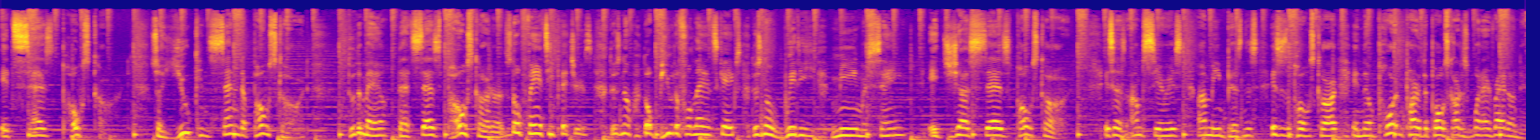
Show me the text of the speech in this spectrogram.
it says postcard. So you can send a postcard through the mail that says postcard. There's no fancy pictures, there's no no beautiful landscapes, there's no witty meme or saying. It just says postcard. It says, I'm serious, I mean business. This is a postcard, and the important part of the postcard is what I write on there,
